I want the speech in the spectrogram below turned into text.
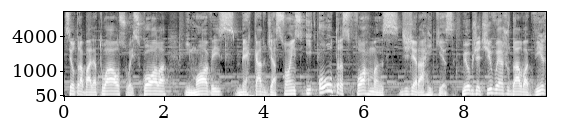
Seu trabalho atual, sua escola, imóveis, mercado de ações e outras formas de gerar riqueza. Meu objetivo é ajudá-lo a ver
